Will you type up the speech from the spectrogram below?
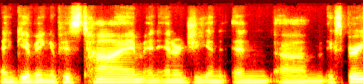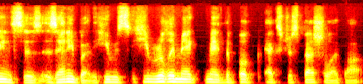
and giving of his time and energy and and um, experiences as anybody. He was he really made made the book extra special. I thought.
